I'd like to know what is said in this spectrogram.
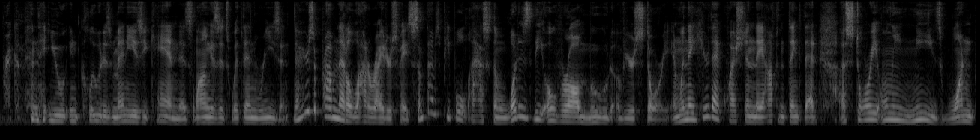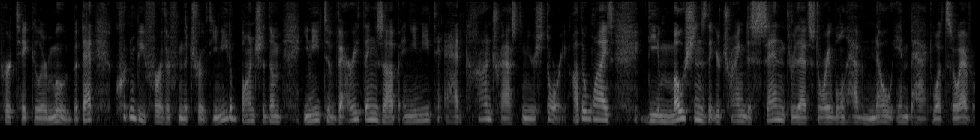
recommend that you include as many as you can as long as it's within reason. Now here's a problem that a lot of writers face. Sometimes people will ask them, what is the overall mood of your story? And when they hear that question, they often think that a story only needs one particular mood, but that couldn't be further from the truth. You need a bunch of them, you need to vary things up, and you need to add contrast in your story. Otherwise, the emotions that you're trying to send through that story will have no impact whatsoever.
